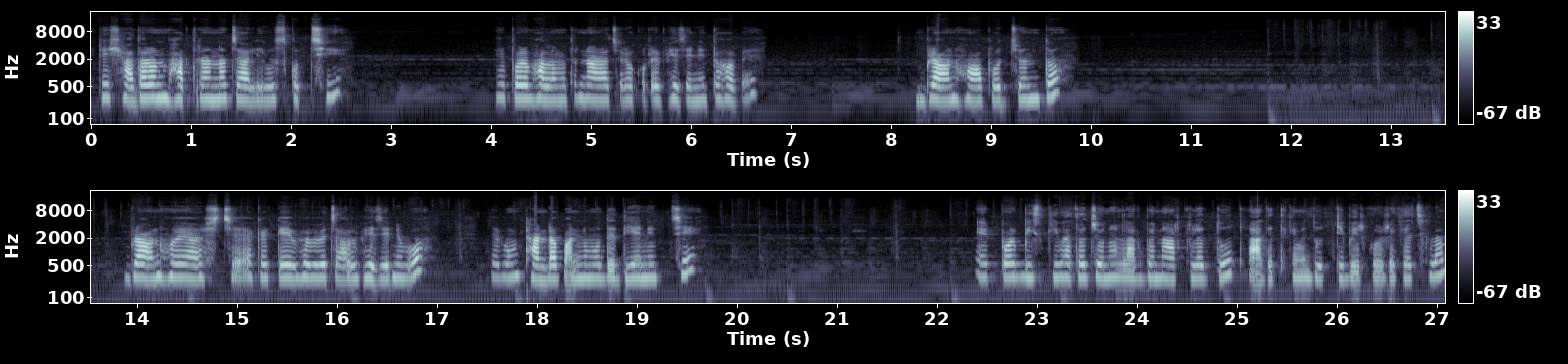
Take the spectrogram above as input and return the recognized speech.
এটা সাধারণ ভাত রান্না চাল ইউজ করছি। এরপরে ভালো মতো নাড়াচাড়া করে ভেজে নিতে হবে। ব্রাউন হওয়া পর্যন্ত। ব্রাউন হয়ে আসছে। এক একে এইভাবে চাল ভেজে নেব এবং ঠান্ডা পানির মধ্যে দিয়ে নিচ্ছি। এরপর বিস্কি ভাতার জন্য লাগবে নারকেলের দুধ। আগে থেকে আমি দুধটি বের করে রেখেছিলাম।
